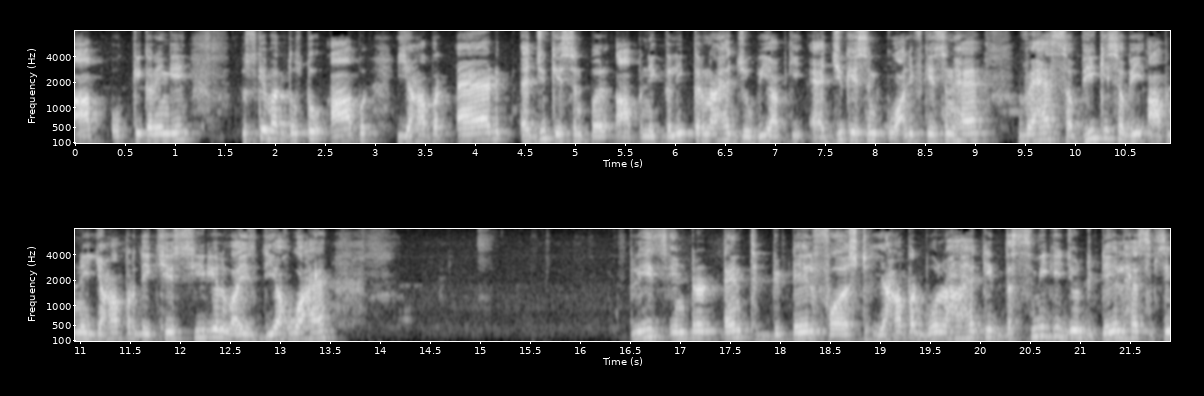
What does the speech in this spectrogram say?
आप ओके करेंगे। उसके बाद दोस्तों आप यहाँ पर ऐड एजुकेशन पर आपने क्लिक करना है, जो भी आपकी एजुकेशन क्वालिफ़िकेशन है, वह सभी की सभी आपने यहाँ पर देखिए सीरियल वाइज दिया हुआ है। Please enter tenth detail first. यहाँ पर बोल रहा है कि दसवीं की जो डिटेल है, सबसे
